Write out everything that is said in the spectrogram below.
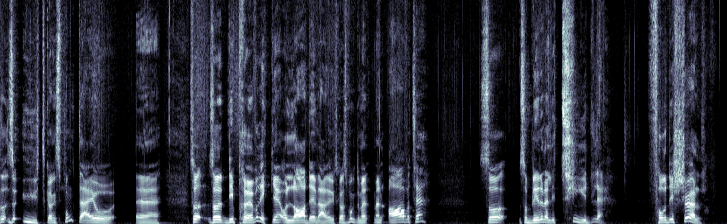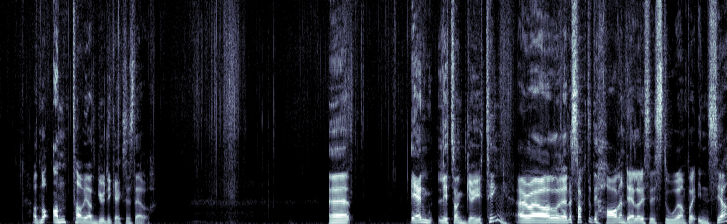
så, så utgangspunktet er jo så, så de prøver ikke å la det være utgangspunktet, men, men av og til så, så blir det veldig tydelig for de sjøl at nå antar vi at Gud ikke eksisterer. Eh, en litt sånn gøy ting er jo Jeg har allerede sagt at de har en del av disse historiene på innsida.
